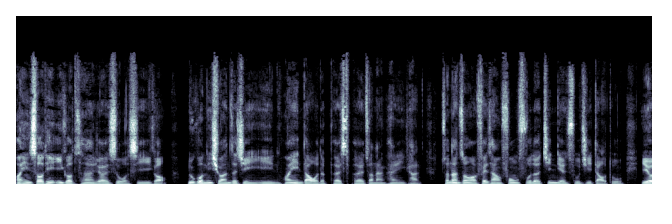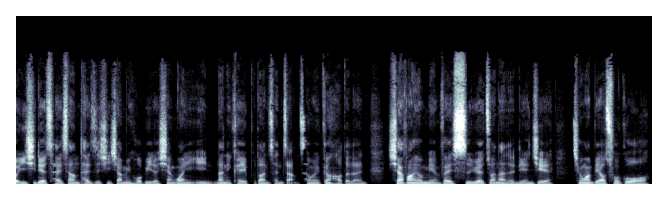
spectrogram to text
欢迎收听 Eagle 的成长交易室，我是 Eagle。如果你喜欢这期影音，欢迎到我的 Plus Play 专栏看一看。专栏中有非常丰富的经典书籍导读，也有一系列财商、台子及加密货币的相关影音，让你可以不断成长，成为更好的人。下方有免费试阅专栏的连结，千万不要错过哦。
